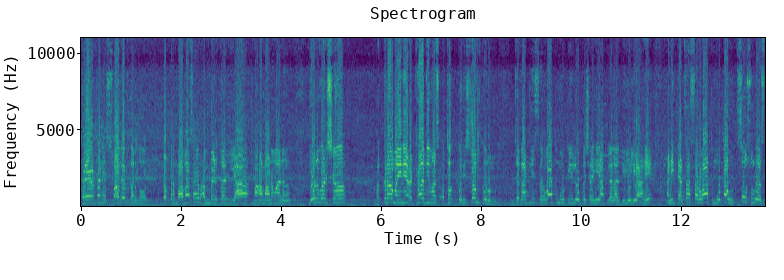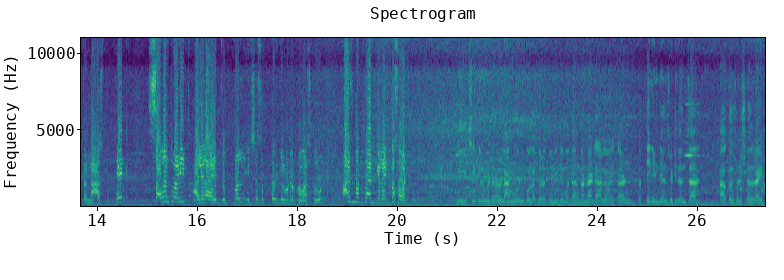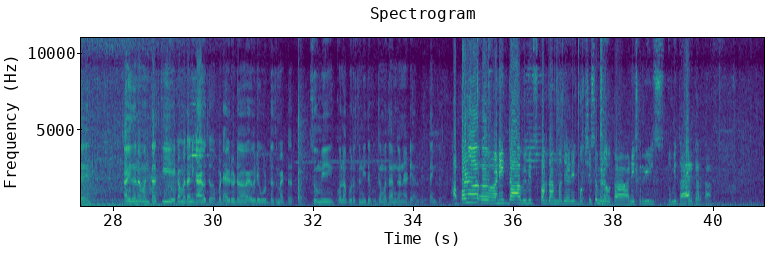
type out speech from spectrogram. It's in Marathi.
खऱ्या अर्थाने स्वागत करतो. डॉक्टर बाबासाहेब आंबेडकर या महामानवानं दोन वर्ष अकरा महिने अठरा दिवस अथक परिश्रम करून जगातली सर्वात मोठी लोकशाही आपल्याला दिलेली आहे आणि त्याचा सर्वात मोठा उत्सव सुरू असताना आज तू थेट सावंतवाडीत आलेला आहे. जब्बल एकशे सत्तर किलोमीटर प्रवास करून आज मतदान केलंय. कसं वाटतं मी एकशे किलोमीटर लांबून कोल्हापुरातून इथे मतदान करण्यासाठी आलो आहे. कारण प्रत्येक इंडियन सिटीजनचा कॉन्स्टिट्युशनल राईट आहे. काही जण म्हणतात की एका मताने काय होतं but every every vote does matter so मी कोल्हापुरातून इथे फक्त मतदान करण्यासाठी आलो आहे. थँक्यू आपण अनेकदा विविध स्पर्धांमध्ये अनेक बक्षिसं मिळवता अनेक रील्स तुम्ही तयार करता.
